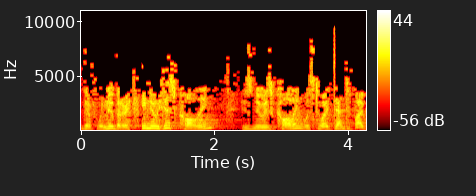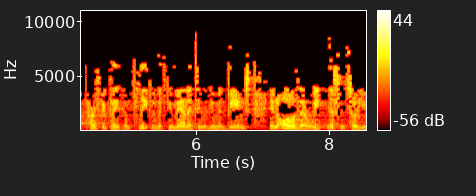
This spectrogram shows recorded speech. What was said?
therefore knew better. He knew his calling. He knew his calling was to identify perfectly and completely with humanity, with human beings, in all of their weakness. And so he,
